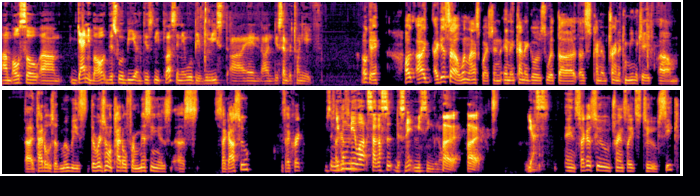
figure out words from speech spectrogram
Um, also, um, Gannibal. This will be on Disney Plus, and it will be released uh, in, on December twenty eighth. Okay, oh, I, I guess uh, one last question, and it kind of goes with uh, us kind of trying to communicate um, uh, titles of movies. The original title for Missing is uh, Sagasu. Is that correct? So, Sagasu? Missing no. Hi, hi. Yes. And Sagasu translates to seek.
